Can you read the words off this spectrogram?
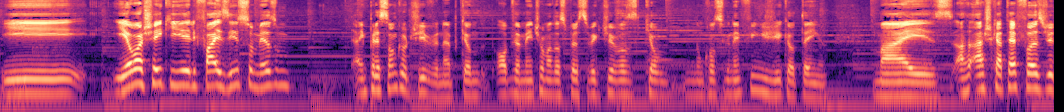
E, e eu achei que ele faz isso mesmo. A impressão que eu tive, né? Porque, eu- obviamente, é uma das perspectivas que eu não consigo nem fingir que eu tenho. Mas a- acho que até fãs de.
